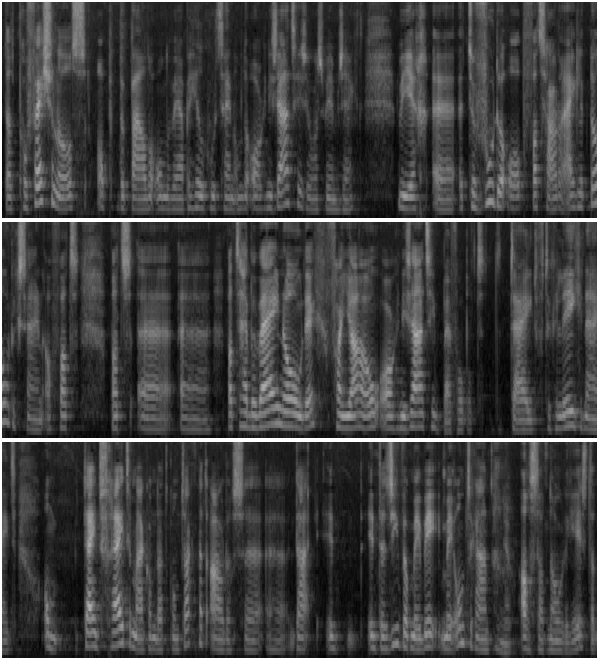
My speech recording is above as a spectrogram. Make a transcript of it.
dat professionals op bepaalde onderwerpen heel goed zijn om de organisatie, zoals Wim zegt, weer uh, te voeden op wat zou er eigenlijk nodig zijn. Of wat, wat, uh, wat hebben wij nodig van jouw organisatie, bijvoorbeeld de tijd of de gelegenheid, om tijd vrij te maken om dat contact met ouders uh, uh, daar in, intensiever mee, mee om te gaan, ja. als dat nodig is. Dat,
